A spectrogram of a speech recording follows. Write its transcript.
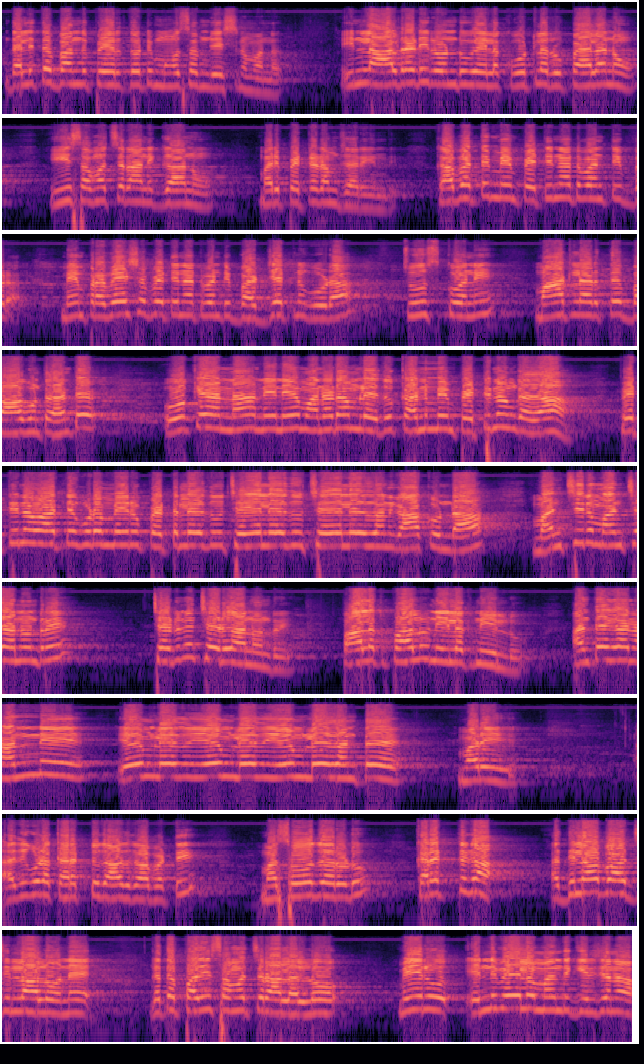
దళిత బంధు పేరుతోటి మోసం చేసినామన్నారు. ఇందులో ఆల్రెడీ రెండు వేల కోట్ల రూపాయలను ఈ సంవత్సరానికి గాను మరి పెట్టడం జరిగింది. కాబట్టి మేము పెట్టినటువంటి బ్ర- మేము ప్రవేశపెట్టినటువంటి బడ్జెట్ను కూడా చూసుకొని మాట్లాడితే బాగుంటుంది. అంటే ఓకే అన్న నేనేం అనడం లేదు కానీ మేము పెట్టినాం కదా. పెట్టిన వాటిని కూడా మీరు పెట్టలేదు చేయలేదు చేయలేదు అని కాకుండా మంచిని మంచి అనుండ్రి చెడుని చెడు అనుండ్రి. పాలకు పాలు నీళ్ళకు నీళ్ళు. అంతేగాని అన్నీ ఏం లేదు ఏం లేదు ఏం లేదంటే మరి అది కూడా కరెక్ట్ కాదు కాబట్టి మా సోదరుడు కరెక్ట్గా ఆదిలాబాద్ జిల్లాలోనే గత పది సంవత్సరాలలో మీరు ఎన్ని వేల మంది గిరిజన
